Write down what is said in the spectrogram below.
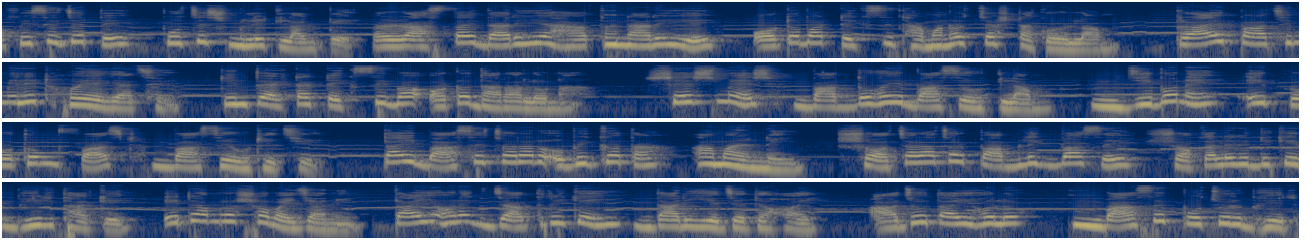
অফিসে যেতে পঁচিশ মিনিট লাগবে। রাস্তায় দাঁড়িয়ে হাত নাড়িয়ে অটো বা ট্যাক্সি থামানোর চেষ্টা করলাম। প্রায় পাঁচ মিনিট হয়ে গেছে, কিন্তু একটা ট্যাক্সি বা অটো দাঁড়াল না। শেষমেশ বাধ্য হয়ে বাসে উঠলাম। জীবনে এই প্রথম ফার্স্ট বাসে উঠেছি। তাই বাসে চড়ার অভিজ্ঞতা আমার নেই। সচরাচর পাবলিক বাসে সকালের দিকে ভিড় থাকে, এটা আমরা সবাই জানি। তাই অনেক যাত্রীকেই দাঁড়িয়ে যেতে হয়। আজও তাই হলো। বাসে প্রচুর ভিড়,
